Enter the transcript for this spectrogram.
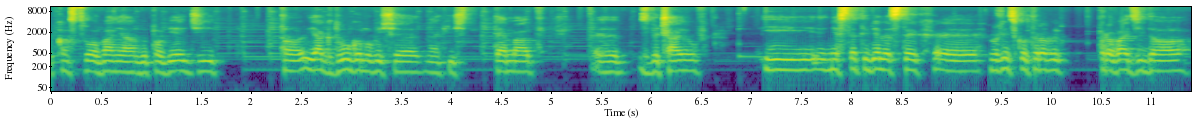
y, konstruowania wypowiedzi, to jak długo mówi się na jakiś temat, zwyczajów. I niestety wiele z tych różnic kulturowych prowadzi do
